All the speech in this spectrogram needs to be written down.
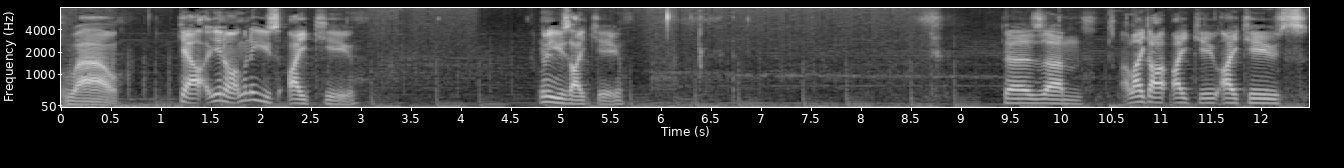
Wow. Yeah, you know, I'm gonna use IQ. Gonna use IQ. Because, um, I like IQ. IQ's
